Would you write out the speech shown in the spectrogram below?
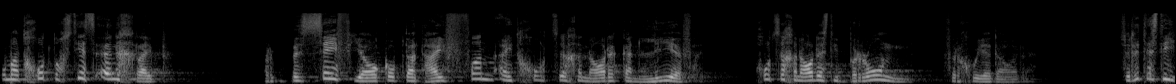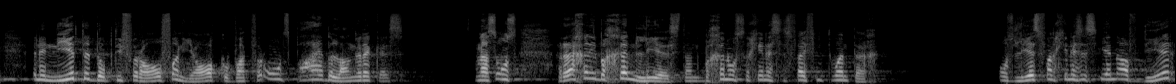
omdat God nog steeds ingryp, besef Jakob dat hy vanuit God se genade kan leef. God se genade is die bron vir goeie dade. So dit is die in 'n neutedop die verhaal van Jakob wat vir ons baie belangrik is. En as ons reg aan die begin lees, dan begin ons in Genesis 25. Ons lees van Genesis 1 af deur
